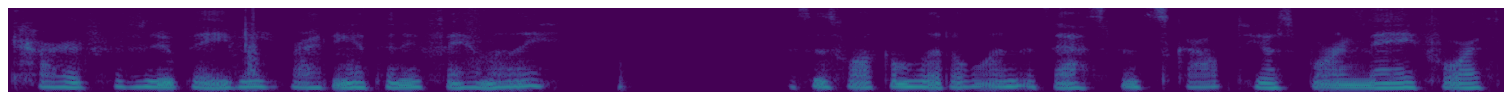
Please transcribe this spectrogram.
card for the new baby, arriving at the new family. This is Welcome Little One. It's Aspen Sculpt. He was born May 4th,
